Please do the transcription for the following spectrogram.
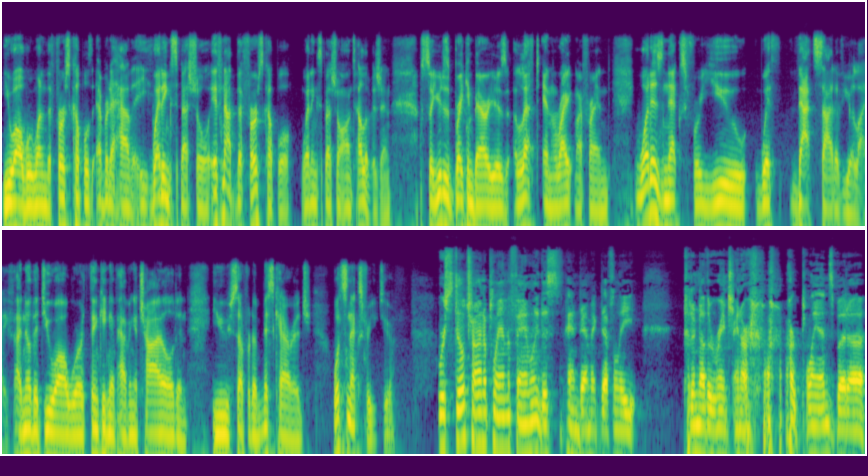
You all were one of the first couples ever to have a wedding special, if not the first couple wedding special on television. So you're just breaking barriers left and right, my friend. What is next for you with that side of your life? I know that you all were thinking of having a child and you suffered a miscarriage. What's next for you two? We're still trying to plan the family. This pandemic definitely put another wrench in our our plans, but uh,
